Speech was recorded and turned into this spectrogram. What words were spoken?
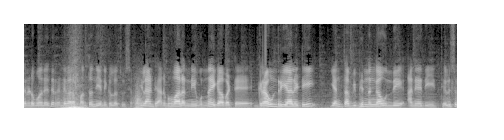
తినడము అనేది రెండు వేల పంతొమ్మిది ఎన్నికల్లో చూసాం ఇలాంటి అనుభవాలన్నీ ఉన్నాయి కాబట్టే గ్రౌండ్ రియాలిటీ ఎంత విభిన్నంగా ఉంది అనేది తెలుసు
